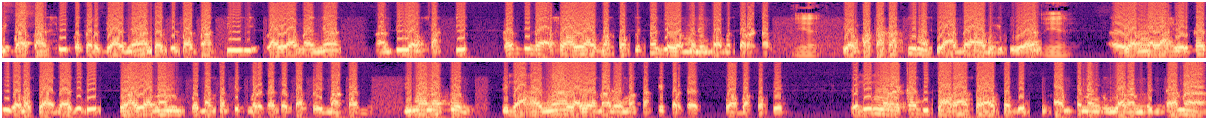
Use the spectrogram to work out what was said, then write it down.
dibatasi pekerjanya dan dibatasi layanannya, nanti yang sakit kan tidak soal wabah COVID saja yang menimpa masyarakat. Yeah. Yang patah kaki masih ada begitu ya. Yeah. Eh, yang melahirkan juga masih ada. Jadi layanan rumah sakit mereka tetap terimakan di mana pun. Tidak hanya layanan rumah sakit terkait wabah COVID. Jadi mereka bicara soal kebutuhan penanggulangan bencana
